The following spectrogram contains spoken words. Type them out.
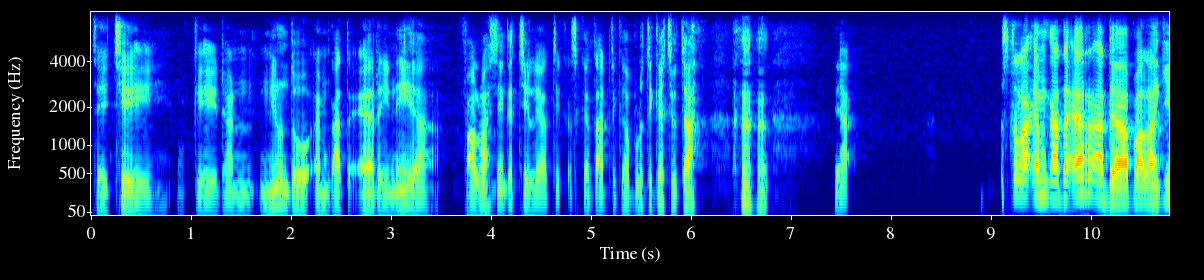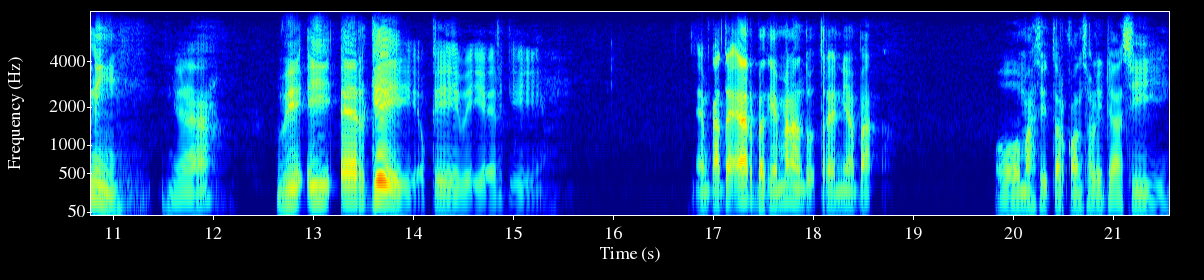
CC. Oke, dan ini untuk MKTR ini ya valuasinya kecil ya, sekitar 33 juta. ya. Setelah MKTR ada apa lagi nih? Ya. WIRG. Oke, WIRG. MKTR bagaimana untuk trennya, Pak? Oh, masih terkonsolidasi.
